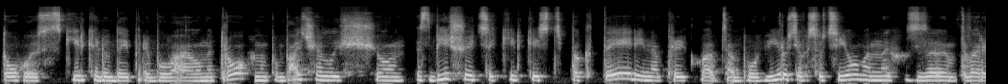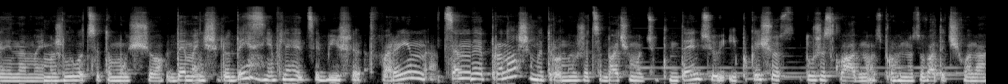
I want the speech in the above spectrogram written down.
того, скільки людей перебуває у метро. Ми побачили, що збільшується кількість бактерій, наприклад, або вірусів асоційованих з тваринами. Можливо, це тому, що де менше людей з'являється більше тварин. Це не про наше метро. Ми вже це бачимо цю тенденцію, і поки що дуже складно спрогнозувати, чи вона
